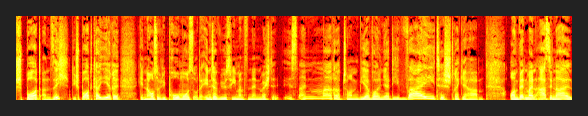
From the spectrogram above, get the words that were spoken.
Sport an sich, die Sportkarriere, genauso wie die Promos oder Interviews, wie man es nennen möchte, ist ein Marathon. Wir wollen ja die weite Strecke haben. Und wenn mein Arsenal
